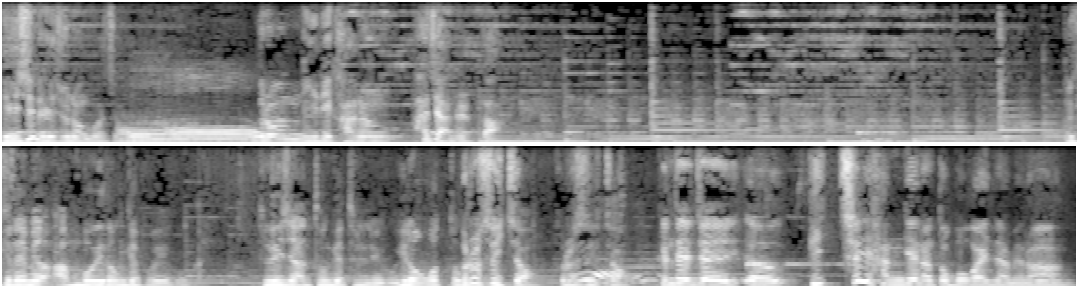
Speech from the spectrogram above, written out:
대신해 주는 거죠. 그런 일이 가능하지 않을까. 이렇게 되면 안 보이던 게 보이고 들리지 않던 게 들리고 이런 것도 그럴 수 있죠. 그럴 수 있죠. 근데 이제 어, 빛의 한계는 또 뭐가 있냐면은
